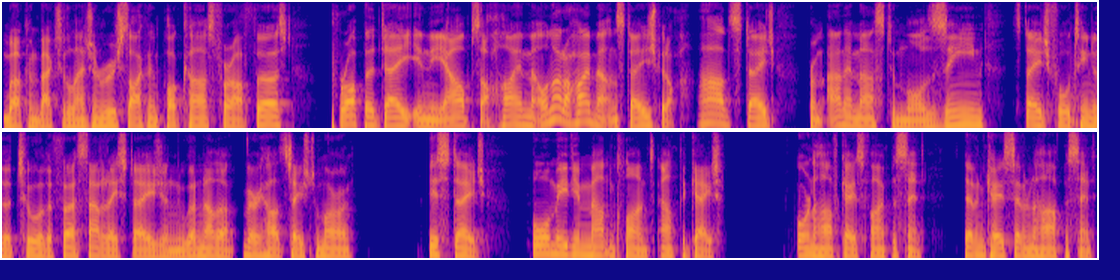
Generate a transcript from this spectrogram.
Welcome back to the Lanterne Rouge Cycling Podcast for our first proper day in the Alps. A high, well, not a high mountain stage, but a hard stage from Annemasse to Morzine. Stage 14 of the tour, the first Saturday stage, and we've got another very hard stage tomorrow. This stage, four medium mountain climbs out the gate. Four and a half Ks, five percent. Seven Ks, seven and a half percent.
